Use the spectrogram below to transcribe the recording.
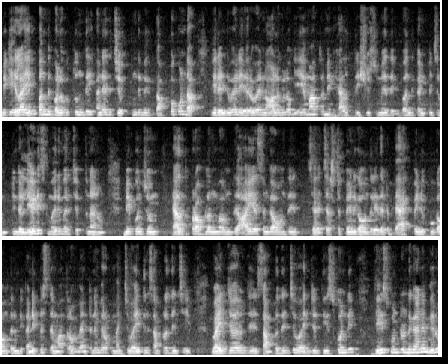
మీకు ఇలా ఇబ్బంది కలుగుతుంది అనేది చెప్తుంది. మీకు తప్పకుండా ఈ 2024లో ఏ మాత్రం మీకు హెల్త్ ఇష్యూస్ మీద ఇబ్బంది కనిపించిన ముఖ్యంగా లేడీస్‌కి మరీ మరి చెప్తున్నాను. మీకు కొంచెం హెల్త్ ప్రాబ్లంగా ఉంది, ఆయాసంగా ఉంది, చె చెస్ట్ పెయిన్‌గా ఉంది, లేదంటే బ్యాక్ పెయిన్ ఎక్కువగా ఉందని మీకు అనిపిస్తే మాత్రం వెంటనే మీరు ఒక మంచి వైద్యుని సంప్రదించి, వైద్యం సంప్రదించి వైద్యం తీసుకోండి. తీసుకుంటుండగానే మీరు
